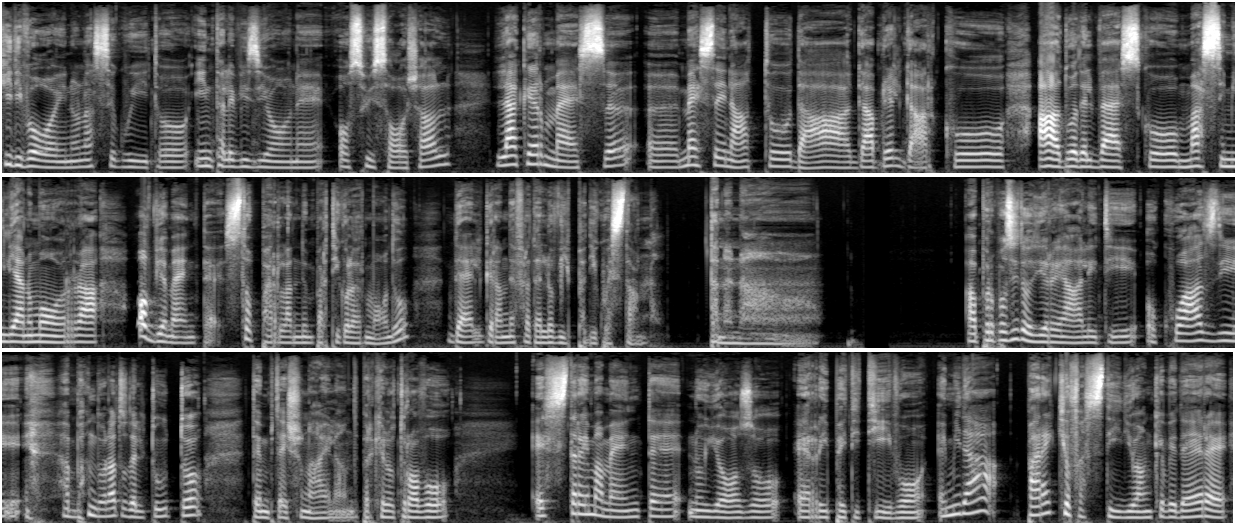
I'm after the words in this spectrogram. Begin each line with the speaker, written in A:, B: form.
A: Chi di voi non ha seguito in televisione o sui social la kermesse eh, messa in atto da Gabriel Garco, Adua del Vesco, Massimiliano Morra? Ovviamente sto parlando in particolar modo del Grande Fratello VIP di quest'anno. Ta-na-na. A proposito di reality, ho quasi abbandonato del tutto Temptation Island perché lo trovo estremamente noioso e ripetitivo e mi dà parecchio fastidio anche vedere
